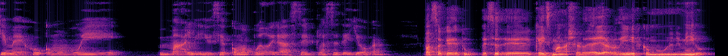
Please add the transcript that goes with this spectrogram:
que me dejó como muy mal. Y yo decía, ¿cómo puedo ir a hacer clases de yoga? Pasa que tu ese, eh, case manager de IRD es como un enemigo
